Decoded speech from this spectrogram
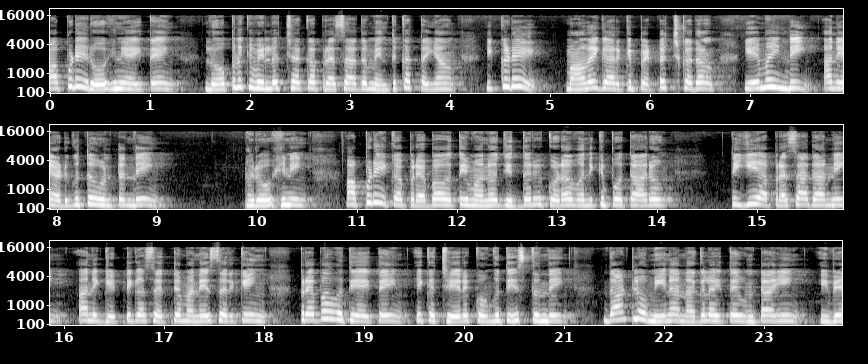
అప్పుడే రోహిణి అయితే లోపలికి వెళ్ళొచ్చాక ప్రసాదం ఎందుకత్తయ్యా? ఇక్కడే మావయ్య గారికి పెట్టొచ్చు కదా ఏమైంది? అని అడుగుతూ ఉంటుంది రోహిణి. అప్పుడే ఇక ప్రభావతి మనోజ్ ఇద్దరు కూడా వణికిపోతారు. తియ్యి ఆ ప్రసాదాన్ని అని గట్టిగా సత్యం అనేసరికి ప్రభావతి అయితే ఇక చీర కొంగు తీస్తుంది. దాంట్లో మీనా నగలైతే ఉంటాయి. ఇవే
